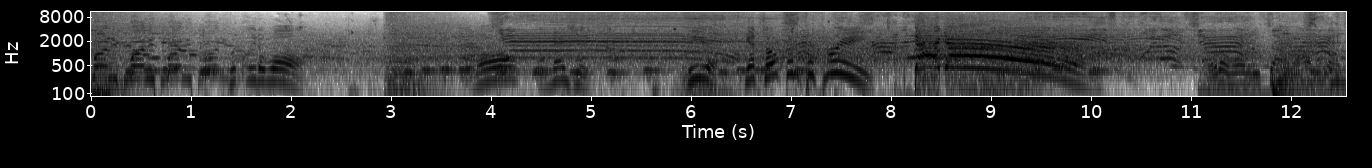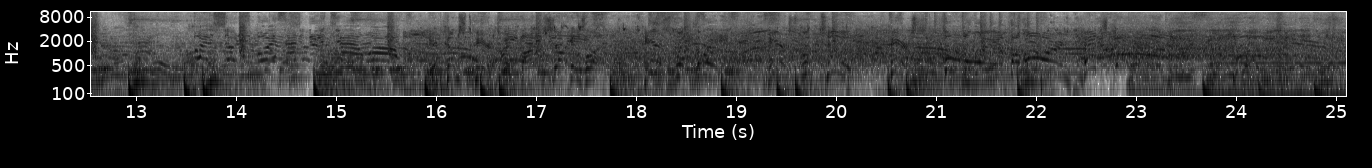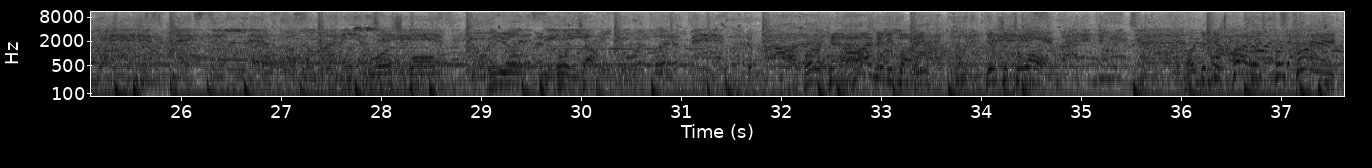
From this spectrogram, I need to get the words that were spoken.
Money, money, money, Quickly to Wall. Wall yeah! measures. Beal gets open for three. Dagger! They don't have any time. Here comes Pierce with five seconds left. Pierce with three. Pierce with two. Pierce full away at the horn. It's With Morris, Ball, Beal, and Gortat. Porter can't find anybody. Gives it to Wall. Gets Bradley for three.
